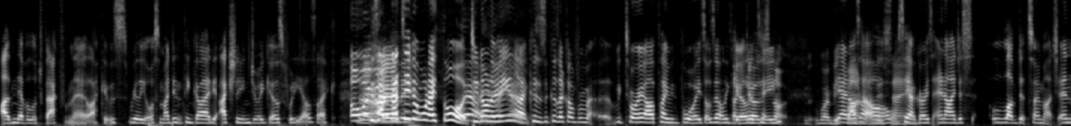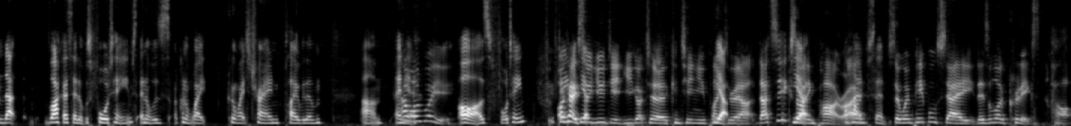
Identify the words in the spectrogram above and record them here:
I never looked back from there. Like, it was really awesome. I didn't think I'd actually enjoy girls' footy. I was like, Oh my because god, that's I even what I thought. Do you know what yeah, I mean? yeah. Like, because I come from uh, Victoria, playing with boys. I was the only It's girl the team. not won't be yeah, and I was like, oh, we'll see how it goes. And I just loved it so much. And that, like I said, it was four teams, and it was I couldn't wait, couldn't wait to train, play with them. Um, and How yeah. old were you? Oh, I was 14, 15. Okay, so you did. You got to continue playing Yeah. throughout. That's the exciting part, right? 100%. So when people say there's a lot of critics, oh,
